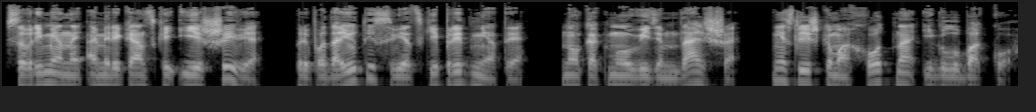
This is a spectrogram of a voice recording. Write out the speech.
В современной американской Иешиве преподают и светские предметы, но, как мы увидим дальше, не слишком охотно и глубоко.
